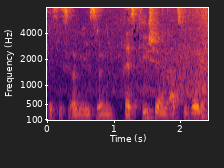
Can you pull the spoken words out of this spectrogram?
das ist irgendwie so ein Prestige hier im Erzgebirge.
